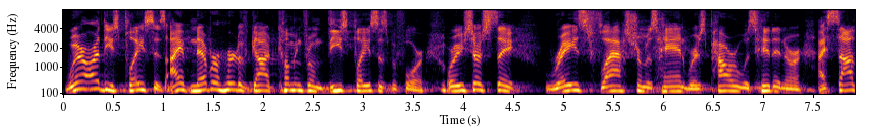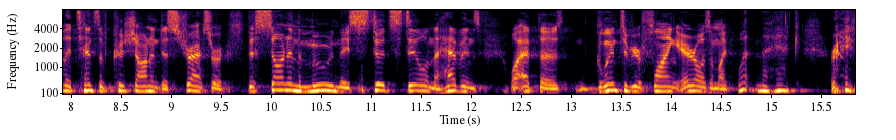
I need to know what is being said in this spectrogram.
where are these places? I have never heard of God coming from these places before. Or he starts to say, rays flashed from his hand where his power was hidden. Or I saw the tents of Cushan in distress. Or the sun and the moon, they stood still in the heavens well, at the glint of your flying arrows. I'm like, what in the heck? Right?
